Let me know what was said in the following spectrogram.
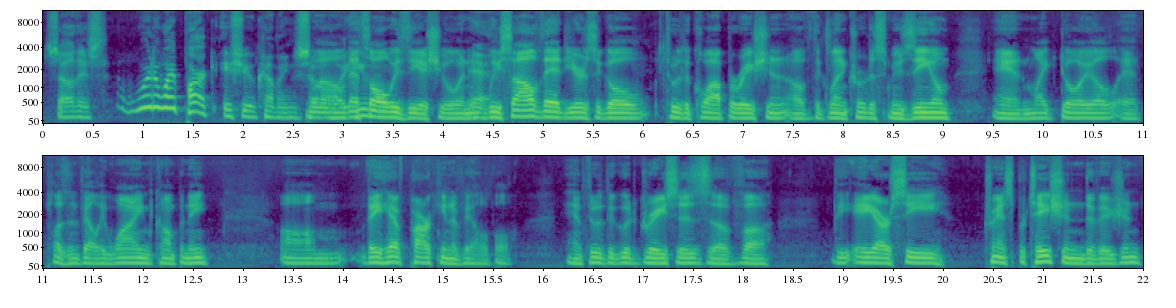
So there's where do I park issue coming. So well, that's you- always the issue, and Yeah. we solved that years ago through the cooperation of the Glenn Curtiss Museum and Mike Doyle at Pleasant Valley Wine Company. Um, they have parking available, and through the good graces of uh, the ARC Transportation Division,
